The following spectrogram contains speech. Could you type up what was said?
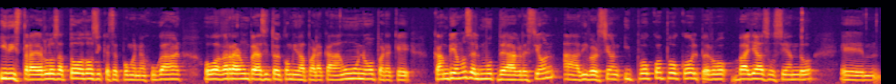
y distraerlos a todos y que se pongan a jugar o agarrar un pedacito de comida para cada uno, para que cambiemos el mood de agresión a diversión y poco a poco el perro vaya asociando em,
